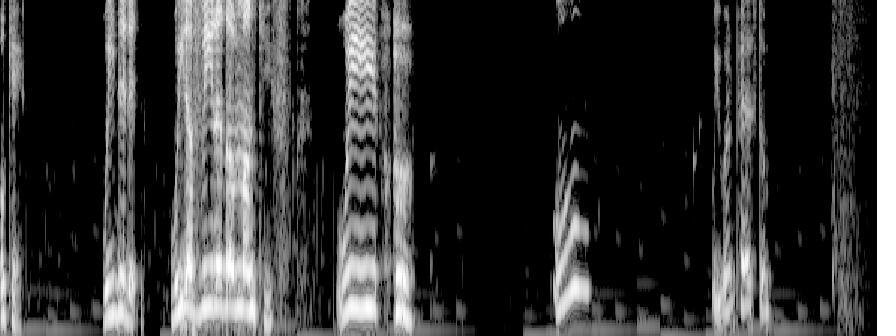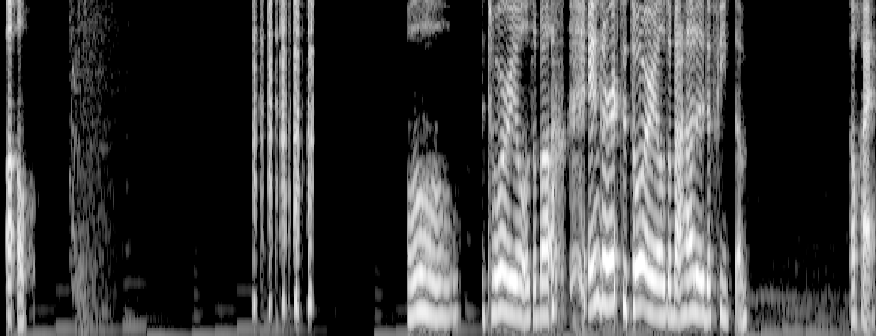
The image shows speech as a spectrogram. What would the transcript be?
Okay. We did it. We defeated the monkeys. We. oh. We went past them. Uh oh. oh. Tutorials about. indirect tutorials about how to defeat them. Okay.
